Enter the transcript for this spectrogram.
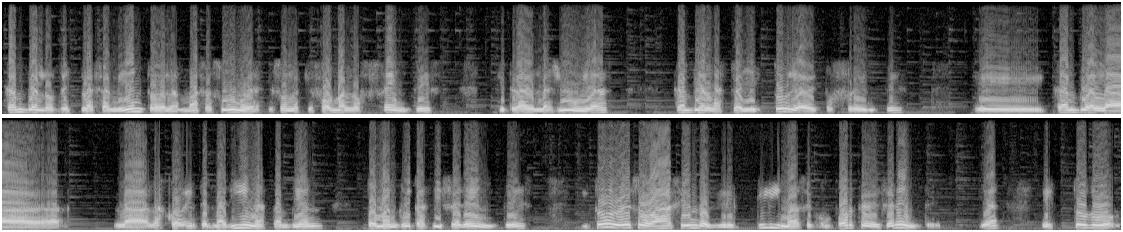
cambian los desplazamientos de las masas húmedas, que son las que forman los frentes que traen las lluvias, cambian las trayectorias de estos frentes, eh, cambian las corrientes marinas también, toman rutas diferentes, y todo eso va haciendo que el clima se comporte diferente. ¿ya? Es todo,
